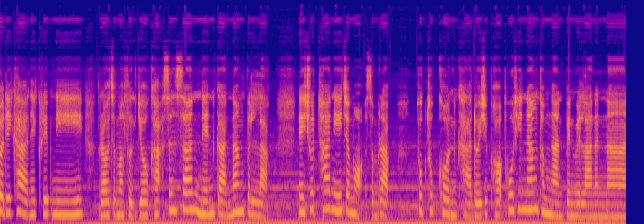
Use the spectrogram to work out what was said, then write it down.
สวัสดีค่ะ ในคลิปนี้เราจะมาฝึกโยคะสั้นๆ เน้นการนั่งเป็นหลัก ในชุดท่านี้จะเหมาะสำหรับทุกๆ คนค่ะ โดยเฉพาะผู้ที่นั่งทำงานเป็นเวลานาน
